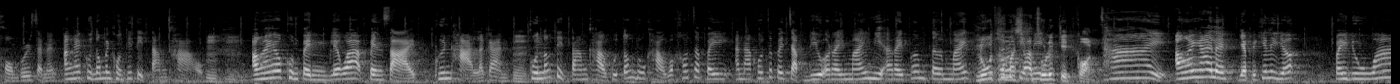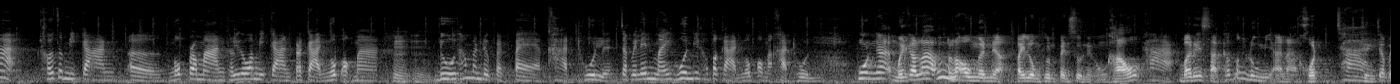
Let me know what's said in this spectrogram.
ของบริษัทนั้นเอาง่ายคุณต้องเป็นคนที่ติดตามข่าวอืมเอาง่ายว่าคุณเป็นเรียกว่าเป็นสายพื้นฐานละกันอืมคุณต้องติดตามข่าว คุณต้องดูข่าวว่าเขาจะไปอนาคตจะไปจับดีลอะไรไหมมีอะไรเพิ่มเติมไหมรู้ธรรมชาติธุรกิจก่อน ใช่ เอาง่ายๆเลย อย่าไปคิดอะไรเยอะ ไปดูว่า เขาจะมีการเอ่องบประมาณเขาเรียกว่ามีการประกาศงบออกมาอืมอืมดูถ้ามันดูแปลกๆขาดทุนเลยจะไปเล่นไหมหุ้นที่เขาประกาศงบออกมาขาดทุนพูดง่ายเหมือนกับว่าเราเอาเงินเนี่ยไปลงทุนเป็นส่วนหนึ่งของเขาค่ะบริษัทเขาต้องดูมีอนาคตใช่ถึงจะไป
